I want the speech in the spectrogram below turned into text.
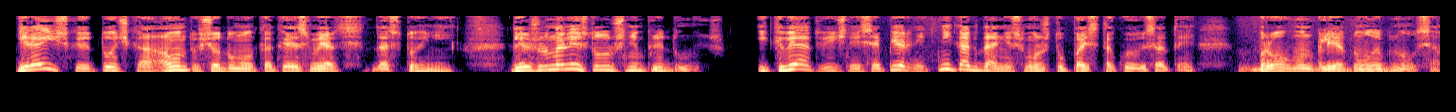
Героическая точка, а он-то все думал, какая смерть достойней. Для журналиста лучше не придумаешь. И Квят, вечный соперник, никогда не сможет упасть с такой высоты. Бровман бледно улыбнулся.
